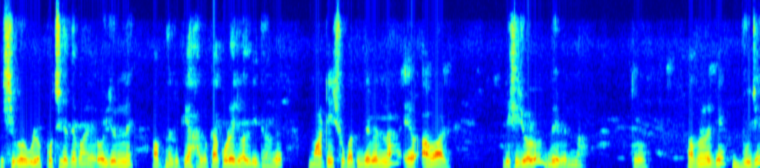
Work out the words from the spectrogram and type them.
এই শিকড়গুলো পচে যেতে পারে। ওই জন্যে আপনাদেরকে হালকা করে জল দিতে হবে। মাটি শুকাতে দেবেন না আবার বেশি জলও দেবেন না। তো আপনাদেরকে বুঝে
